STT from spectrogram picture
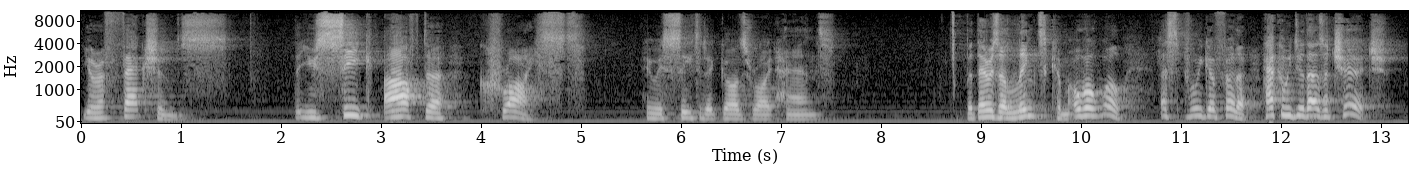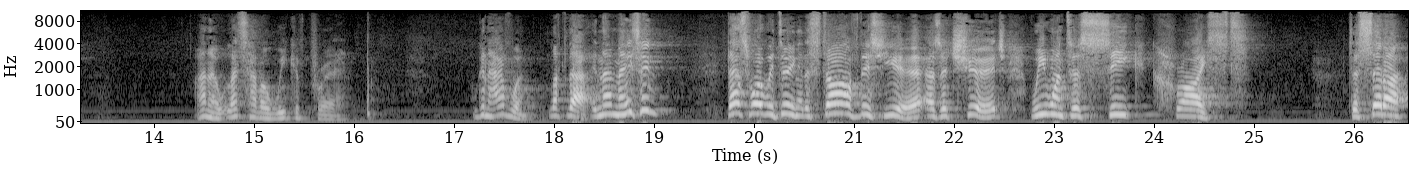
your affections, that you seek after Christ, who is seated at God's right hand. But there is a link to come. Oh, well, well let's, before we go further, how can we do that as a church? I know, let's have a week of prayer. We're going to have one. Look at that. Isn't that amazing? That's what we're doing. At the start of this year, as a church, we want to seek Christ. To set our,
